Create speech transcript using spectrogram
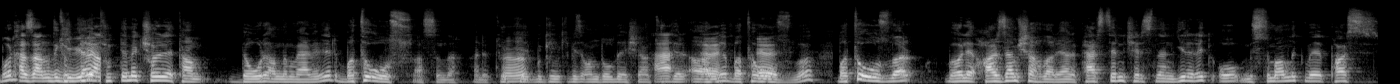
Bu arada kazandı gibi Türkler, bir Türk demek şöyle tam doğru anlamı vermeyebilir. Batı Oğuz aslında. Hani Türkiye Hı. bugünkü biz Anadolu'da yaşayan Ha, Türklerin ağırlığı evet, Batı evet. Oğuzlu. Batı Oğuzlar böyle Harzemşahlar yani Perslerin içerisinden girerek o Müslümanlık ve Pars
